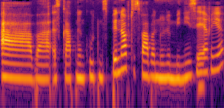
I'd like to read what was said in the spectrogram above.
Aber es gab einen guten Spin-off, das war aber nur eine Miniserie.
